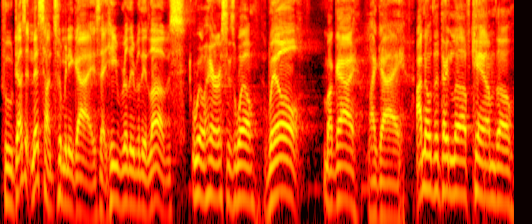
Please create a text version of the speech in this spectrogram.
who doesn't miss on too many guys that he really really loves. Will Harris as well. Will, My guy. my guy. I know that they love Cam, though.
